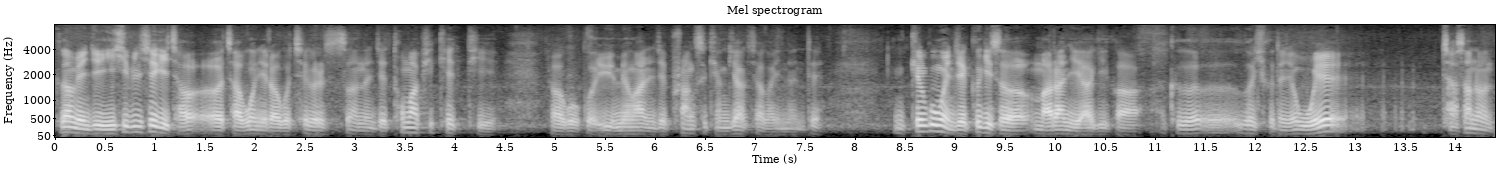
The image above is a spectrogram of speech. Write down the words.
그 다음에 이제 21세기 자, 어, 자본이라고 책을 쓴 이제 토마 피케티라고 그 유명한 이제 프랑스 경제학자가 있는데 결국은 이제 거기서 말한 이야기가 그것이거든요. 왜 자산은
